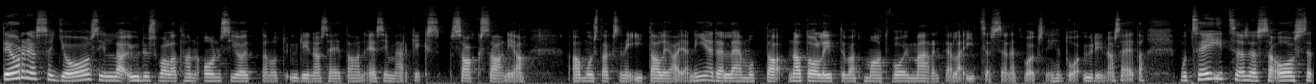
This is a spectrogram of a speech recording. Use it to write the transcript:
Teoriassa joo, sillä Yhdysvallathan on sijoittanut ydinaseitaan esimerkiksi Saksaan ja muistaakseni Italiaa ja niin edelleen, mutta NATOon liittyvät maat voi määritellä itse sen, että voiko niihin tuo ydinaseita. Mutta se ei itse asiassa ole se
